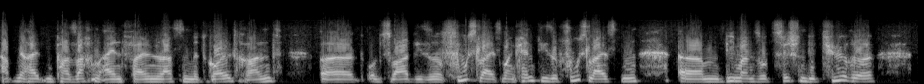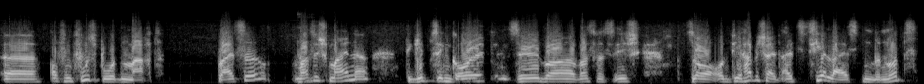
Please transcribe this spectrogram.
habe mir halt ein paar Sachen einfallen lassen mit Goldrand. Äh, und zwar diese Fußleisten, man kennt diese Fußleisten, ähm, die man so zwischen die Türe äh, auf dem Fußboden macht. Weißt du, was ich meine? Die gibt's in Gold, in Silber, was weiß ich. So, und die habe ich halt als Zierleisten benutzt.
